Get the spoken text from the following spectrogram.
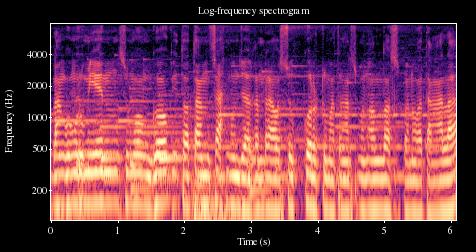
Langkung rumiyin sumangga kita tansah ngunjukaken raos syukur dumateng asmanipun Allah Subhanahu wa taala.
